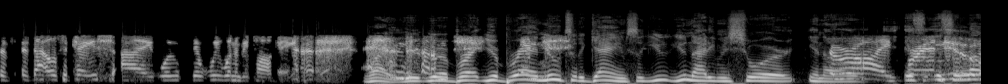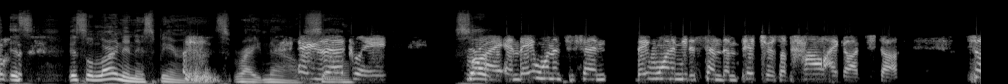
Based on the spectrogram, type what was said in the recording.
If, if that was the case, I we, we wouldn't be talking. Right, And, you, um, you're brand you're brand new to the game, so you you're not even sure. You know, Right, It's, brand it's A, new. lear- it's it's a learning experience right now. so- exactly. So, right, and they wanted to send. They wanted me to send them pictures of how I got stuck. So,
